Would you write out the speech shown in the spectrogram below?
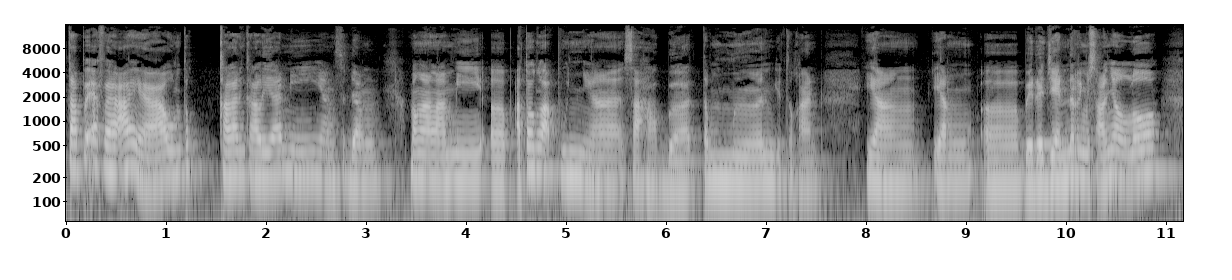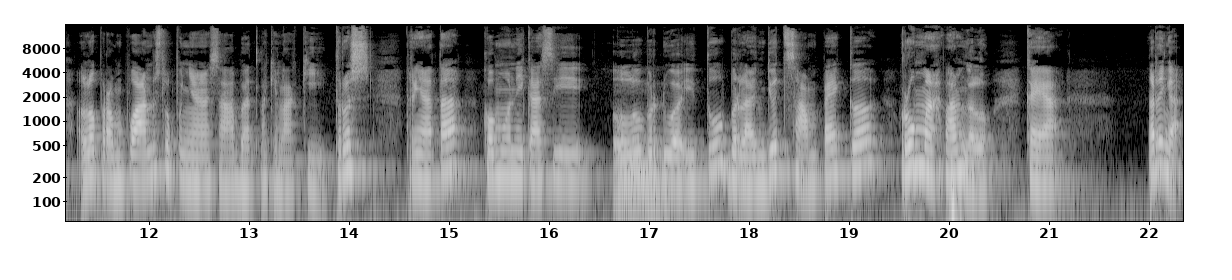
tapi FYI ya untuk kalian-kalian nih yang sedang mengalami eh, atau nggak punya sahabat temen gitu kan yang yang eh, beda gender. Misalnya lo lo perempuan terus lo punya sahabat laki-laki. Terus ternyata komunikasi lo berdua itu berlanjut sampai ke rumah paham gak lo? Kayak ngerti nggak?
